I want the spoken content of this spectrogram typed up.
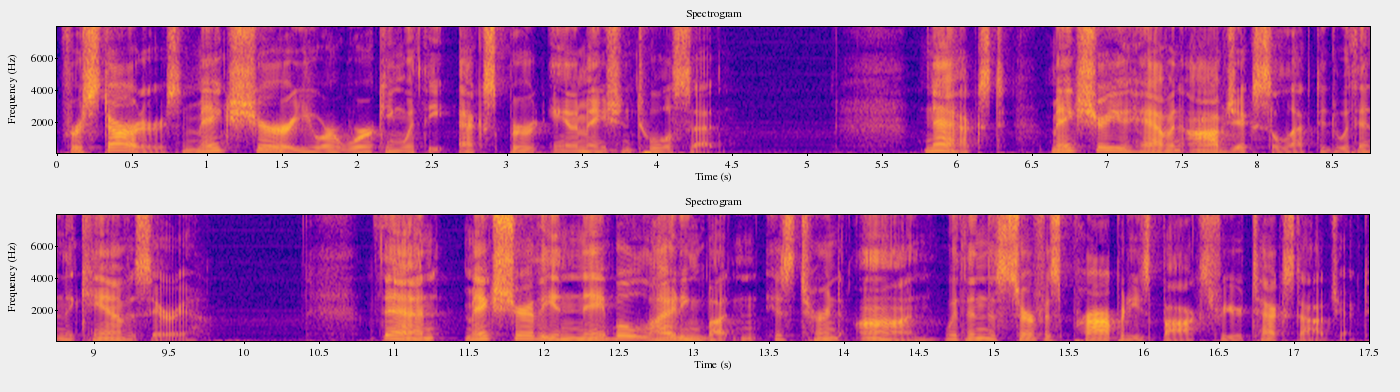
For starters, make sure you are working with the Expert Animation toolset. Next, make sure you have an object selected within the canvas area. Then, make sure the Enable Lighting button is turned on within the Surface Properties box for your text object.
